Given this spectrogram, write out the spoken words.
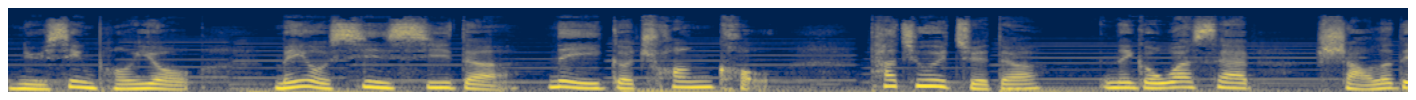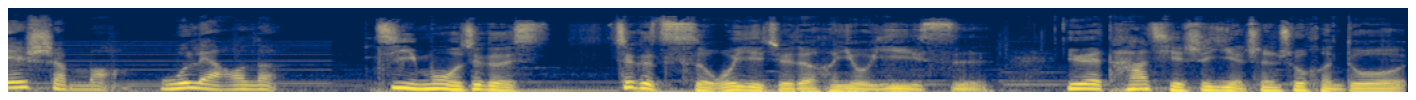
女性朋友没有信息的那一个窗口，他就会觉得那个 WhatsApp 少了点什么，无聊了。寂寞这个这个词，我也觉得很有意思，因为它其实衍生出很多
